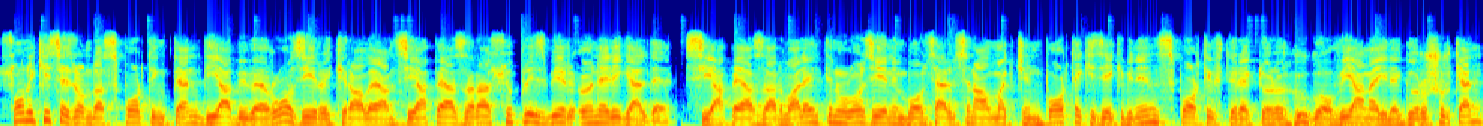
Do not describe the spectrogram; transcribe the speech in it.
Son iki sezonda Sporting'den Diaby ve Rozier'i kiralayan siyah beyazlara sürpriz bir öneri geldi. Siyah beyazlar Valentin Rozier'in bonservisini almak için Portekiz ekibinin sportif direktörü Hugo Viana ile görüşürken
